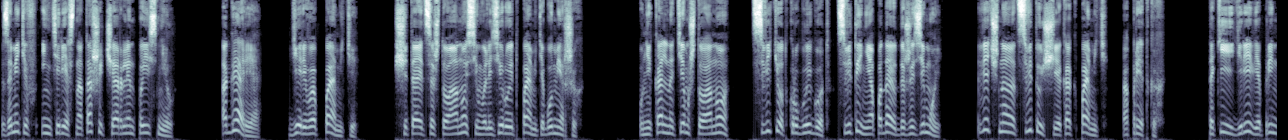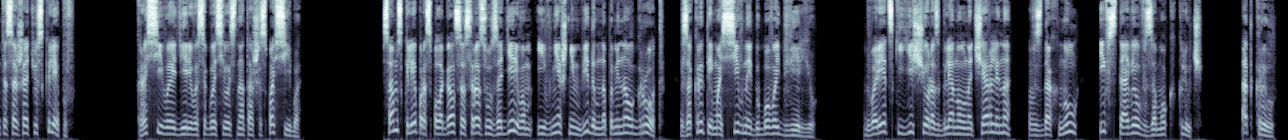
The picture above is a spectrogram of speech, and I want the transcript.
Заметив интерес Наташи, Чарлин пояснил. «Агария, дерево памяти. Считается, что оно символизирует память об умерших. Уникально тем, что оно цветет круглый год, цветы не опадают даже зимой. Вечно цветущие, как память о предках. Такие деревья принято сажать у склепов. Красивое дерево, согласилась Наташа, спасибо. Сам склеп располагался сразу за деревом и внешним видом напоминал грот, закрытый массивной дубовой дверью. Дворецкий еще раз глянул на Чарлина, вздохнул и вставил в замок ключ. Открыл.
